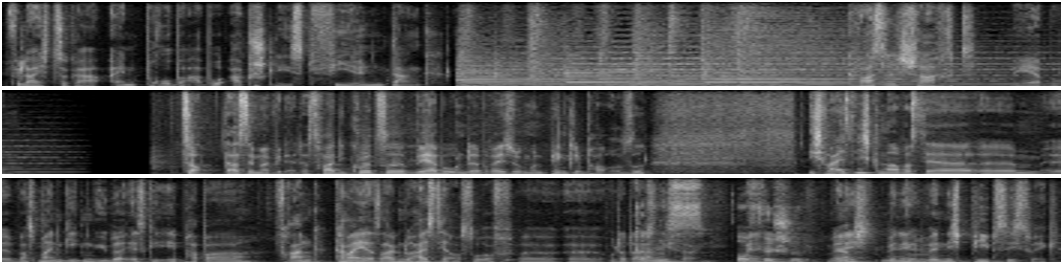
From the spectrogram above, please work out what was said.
vielleicht sogar ein Probeabo abschließt. Vielen Dank. Quasselschacht Werbung. So, da sind wir wieder. Das war die kurze Werbeunterbrechung und Pinkelpause. Ich weiß nicht genau, was der, ähm, äh, was mein Gegenüber SGE-Papa Frank, kann man ja sagen, du heißt ja auch so auf, äh, äh oder darfst du nicht sagen? official. Wenn, wenn, ja. ich, wenn, ich, wenn ich piepse ich's weg.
